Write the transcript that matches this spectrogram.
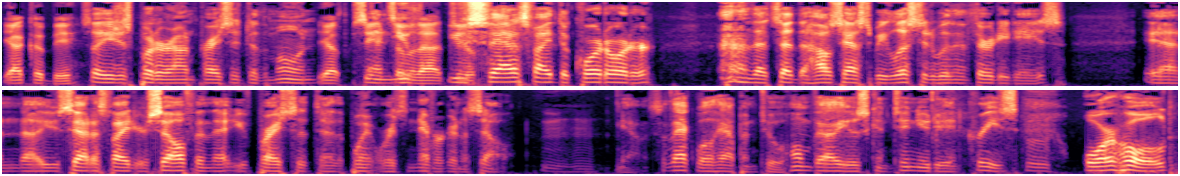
Yeah, it could be. So you just put her on, price it to the moon. Yep, seen and some of that, too. You've satisfied the court order that said the house has to be listed within 30 days, and uh, you satisfied yourself in that you've priced it to the point where it's never going to sell. Mm-hmm. Yeah, so that will happen too. Home values continue to increase Hmm. or hold.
